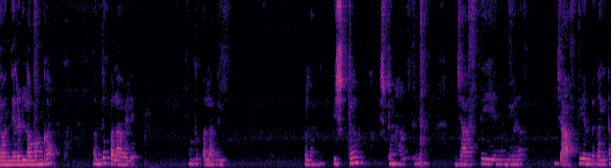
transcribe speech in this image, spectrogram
ಒಂದೆರಡು ಲವಂಗ, ಒಂದು ಪಲಾವ್ ಎಲೆ ಒಂದು ಪಲಾವ್ ಎಲೆ ಪಲಾವ್. ಇಷ್ಟು, ಇಷ್ಟನ್ನು ಹಾಕ್ತೀನಿ. ಜಾಸ್ತಿ ಏನು ಬೇಡ. ಜಾಸ್ತಿ ಏನು ಬೇಕಾಗಿಲ್ಲ.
